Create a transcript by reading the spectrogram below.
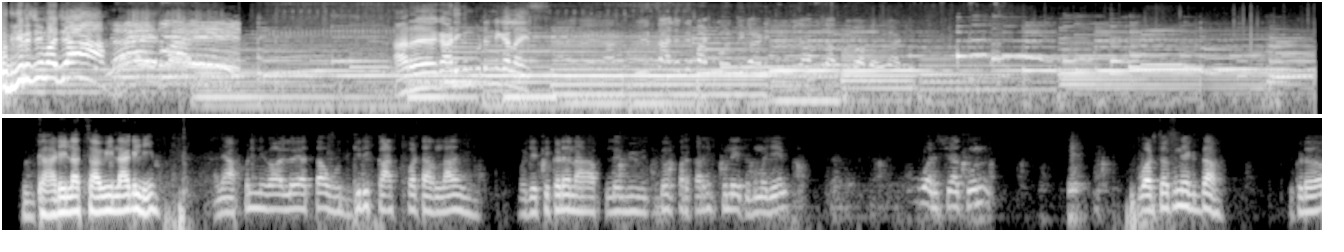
उदगीरची मजा. अरे गाडी घेऊन कुठे निघालाय गाडीला चावी लागली. आणि आपण निघालोय आता उदगिरी कास पठारला म्हणजे तिकडं ना आपले विविध प्रकारची फुलं येतात. म्हणजे वर्षातून वर्षातून एकदा इकडं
